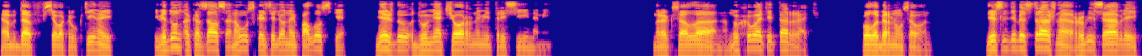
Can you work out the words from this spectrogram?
обдав все вокруг тиной, и ведун оказался на узкой зеленой полоске между двумя черными трясинами. — Роксолана, ну хватит орать! — полуобернулся он. — Если тебе страшно, руби саблей.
